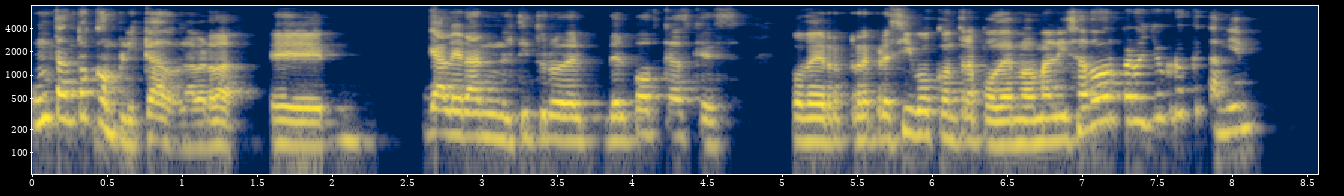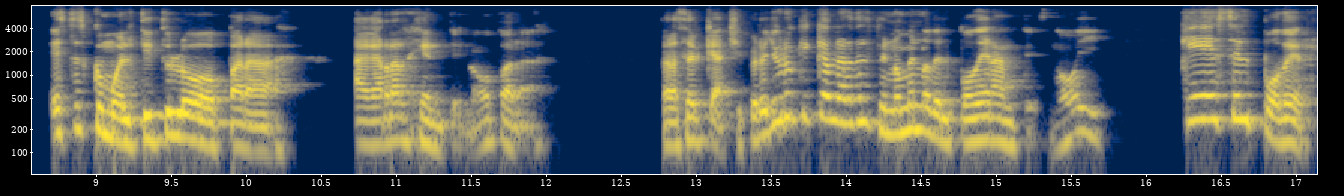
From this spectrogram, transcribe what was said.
un tanto complicado, la verdad. Eh, ya leerán el título del, del, podcast, que es Poder represivo contra poder normalizador, pero yo creo que también este es como el título para agarrar gente, ¿no? Para, para hacer catchy. Pero yo creo que hay que hablar del fenómeno del poder antes, ¿no? ¿Y qué es el poder?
